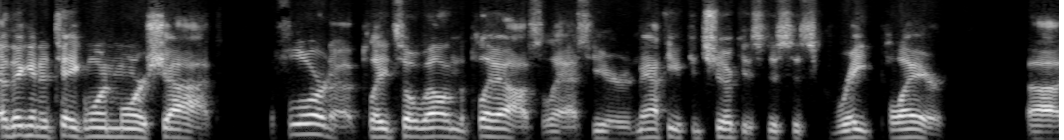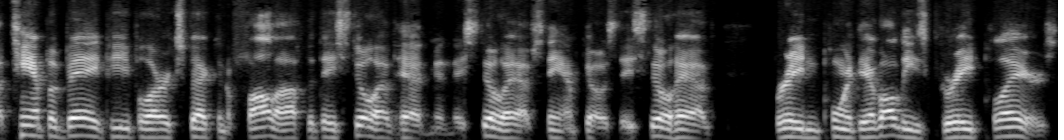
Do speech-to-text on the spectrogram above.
are they going to take one more shot? Florida played so well in the playoffs last year. and Matthew Tkachuk is just this great player. Uh, Tampa Bay, people are expecting a fall off, but they still have Hedman. They still have Stamkos. They still have Brayden Point. They have all these great players.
